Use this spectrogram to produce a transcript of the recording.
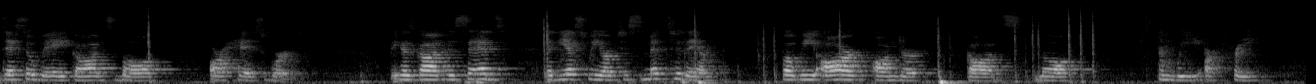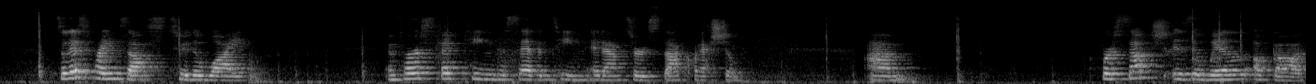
disobey God's law or His word. Because God has said that yes, we are to submit to them, but we are under God's law and we are free. So this brings us to the why. In verse 15 to 17, it answers that question. Um, For such is the will of God,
